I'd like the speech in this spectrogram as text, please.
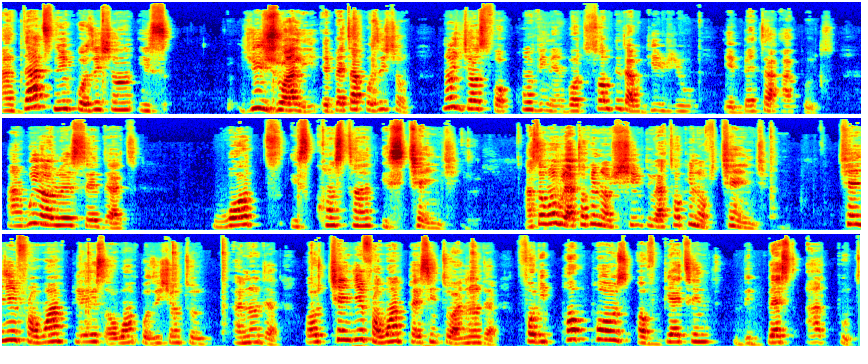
And that new position is usually a better position, not just for convenience, but something that will give you a better output. And we always say that what is constant is change. And so when we are talking of shift, we are talking of change. Changing from one place or one position to another, or changing from one person to another for the purpose of getting the best output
